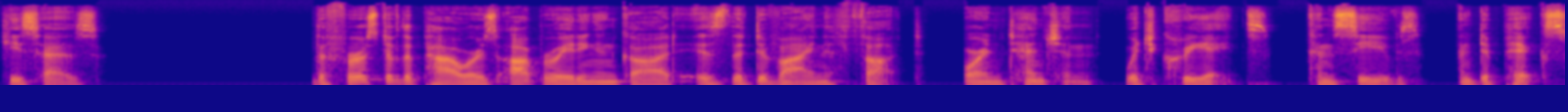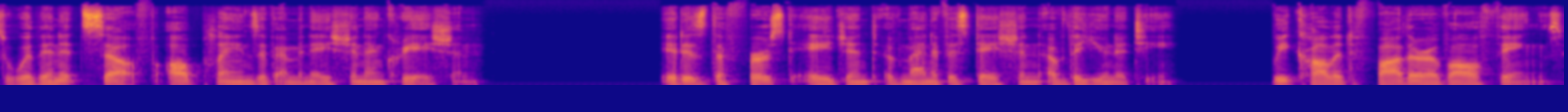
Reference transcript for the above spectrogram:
He says, The first of the powers operating in God is the divine thought, or intention, which creates, conceives, and depicts within itself all planes of emanation and creation. It is the first agent of manifestation of the unity. We call it Father of all things,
